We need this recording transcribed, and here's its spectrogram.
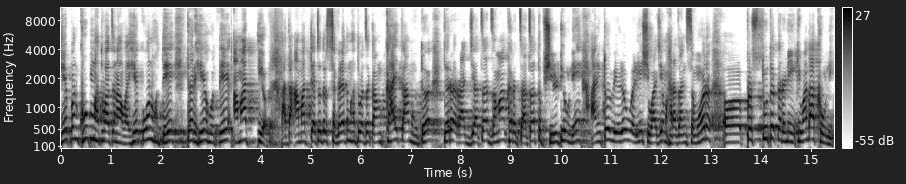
हे पण खूप महत्वाचं नाव आहे. हे कोण होते? तर हे होते अमात्य. आता अमात्याचं तर सगळ्यात महत्वाचं काम काय काम होतं? तर राज्याचा जमा खर्चाचा तपशील ठेवणे आणि तो वेळोवेळी शिवाजी महाराजांसमोर प्रस्तुत करणे किंवा दाखवणे.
